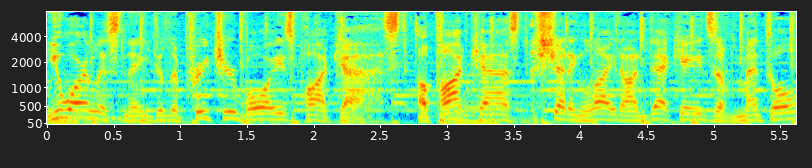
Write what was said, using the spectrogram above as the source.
You are listening to the Preacher Boys Podcast, a podcast shedding light on decades of mental,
